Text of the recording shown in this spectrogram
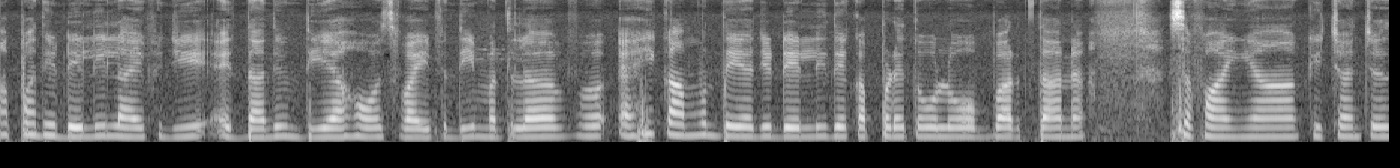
ਆਪਾਂ ਦੀ ਡੇਲੀ ਲਾਈਫ ਜੀ ਇਦਾਂ ਦੀ ਹੁੰਦੀ ਆ ਹਾਊਸ ਵਾਈਫ ਦੀ, ਮਤਲਬ ਇਹੀ ਕੰਮ ਹੁੰਦੇ ਆ ਜੀ ਡੇਲੀ ਦੇ ਕੱਪੜੇ ਧੋ ਲਓ, ਬਰਤਨ, ਸਫਾਈਆਂ ਕਿਚਨ 'ਚ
